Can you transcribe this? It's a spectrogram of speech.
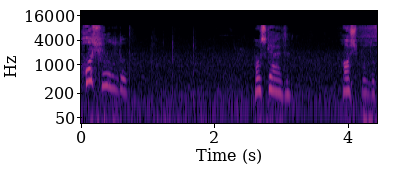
Hoş buldum. Hoş geldin. Hoş bulduk.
